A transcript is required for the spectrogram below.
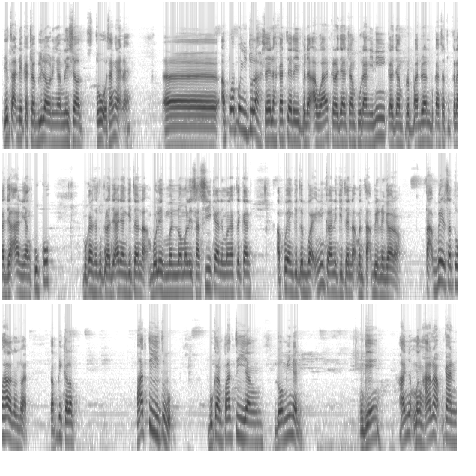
dia tak ada kacau bilau dengan Malaysia teruk sangat eh. Uh, apa-apa itulah saya dah kata daripada awal. Kerajaan campuran ini kerajaan perpaduan bukan satu kerajaan yang kukuh bukan satu kerajaan yang kita nak boleh menormalisasikan dan mengatakan apa yang kita buat ini kerana kita nak mentadbir negara. Takbir satu hal tuan-tuan. Tapi kalau parti itu bukan parti yang dominan okey hanya mengharapkan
